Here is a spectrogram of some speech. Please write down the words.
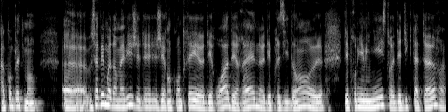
Ah, complètement. Euh, vous savez, moi, dans ma vie, j'ai des- j'ai rencontré euh, des rois, des reines, des présidents, euh, des premiers ministres, des dictateurs.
